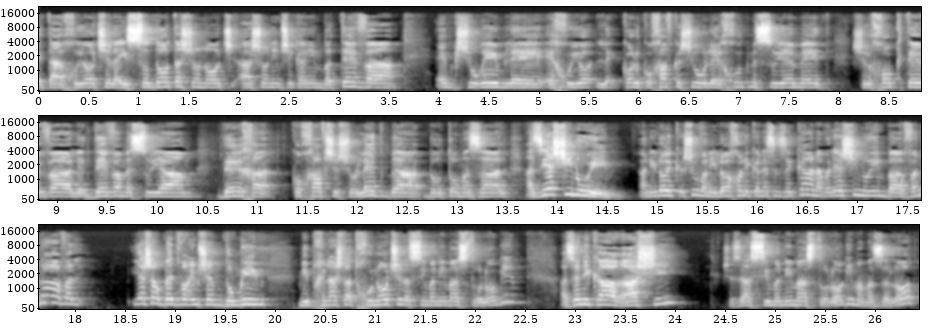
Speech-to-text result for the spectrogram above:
את האיכויות של היסודות השונות, השונים שקיימים בטבע, הם קשורים לאיכויות, כל כוכב קשור לאיכות מסוימת של חוק טבע, לדבע מסוים, דרך הכוכב ששולט באותו מזל. אז יש שינויים. אני לא, שוב, אני לא יכול להיכנס לזה כאן, אבל יש שינויים בהבנה, אבל יש הרבה דברים שהם דומים מבחינה של התכונות של הסימנים האסטרולוגיים. אז זה נקרא רש"י, שזה הסימנים האסטרולוגיים, המזלות,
